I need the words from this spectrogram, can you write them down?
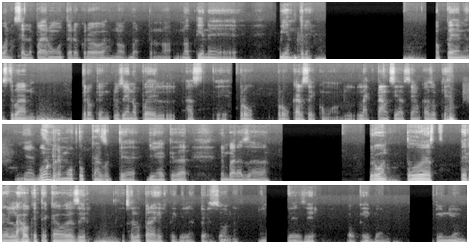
Bueno, se le puede dar un útero, creo, no, pero no, no tiene vientre, no puede menstruar, creo que inclusive no puede este, provocarse como lactancia, sea un caso que, en algún remoto caso que llegue a quedar embarazada. Pero bueno, todo esto relajo que te acabo de decir, solo para decirte que las personas, de decir, ok, bueno, opinión,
